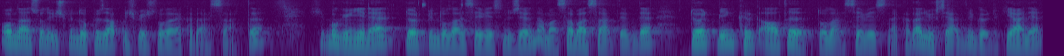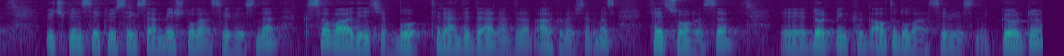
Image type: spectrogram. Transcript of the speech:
Ondan sonra 3965 dolara kadar sarktı. Şimdi bugün yine 4000 dolar seviyesinin üzerinde ama sabah saatlerinde 4046 dolar seviyesine kadar yükseldiğini gördük. Yani 3885 dolar seviyesinden kısa vade için bu trendi değerlendiren arkadaşlarımız FED sonrası e, 4046 dolar seviyesini gördü.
